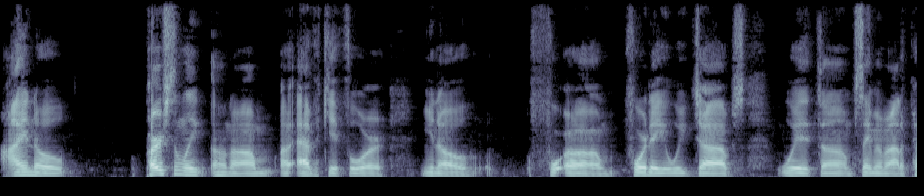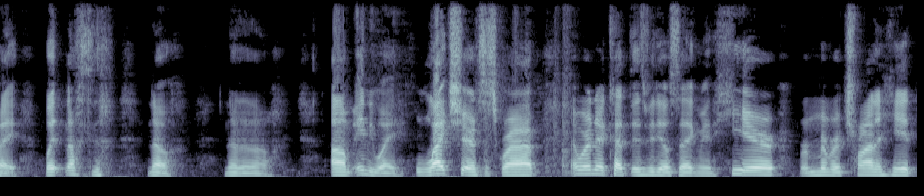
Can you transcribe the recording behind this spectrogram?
I know personally, don't know, I'm an advocate for, you know, four um four day a week jobs with um same amount of pay. But no no no no no. Um anyway, like, share, and subscribe. And we're gonna cut this video segment here. Remember trying to hit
